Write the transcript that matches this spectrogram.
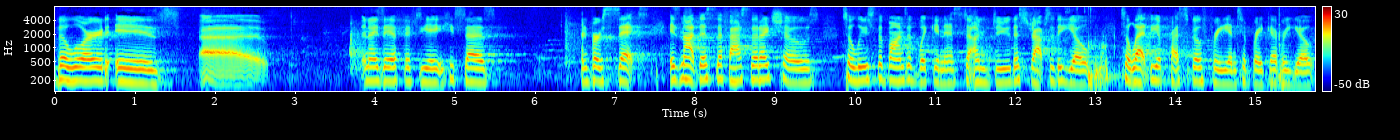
the Lord is, uh, in Isaiah 58, he says in verse 6, Is not this the fast that I chose? To loose the bonds of wickedness, to undo the straps of the yoke, to let the oppressed go free, and to break every yoke?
